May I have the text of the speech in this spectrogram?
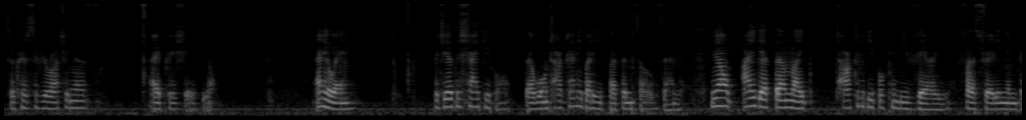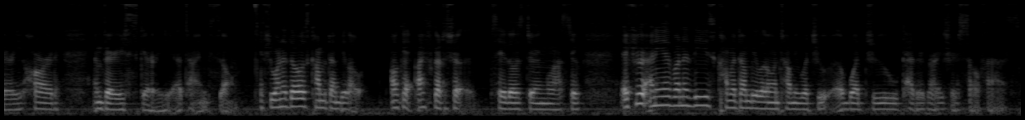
So, Chris, if you're watching this, I appreciate you. Anyway, but you have the shy people that won't talk to anybody but themselves, and, you know, I get them, like, talking to people can be very frustrating and very hard and very scary at times, so if you're one of those, comment down below. Okay, I forgot to say those during the last two. If you're any of one of these, comment down below and tell me what you uh, what you categorize yourself as.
